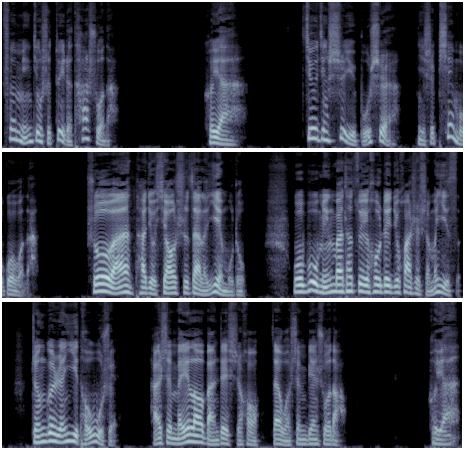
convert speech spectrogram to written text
分明就是对着他说的？何远，究竟是与不是，你是骗不过我的。说完，他就消失在了夜幕中。我不明白他最后这句话是什么意思，整个人一头雾水。还是梅老板这时候在我身边说道：“何源，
